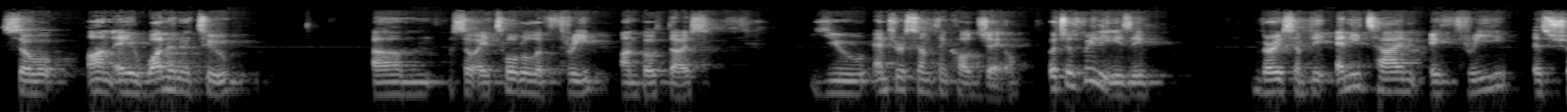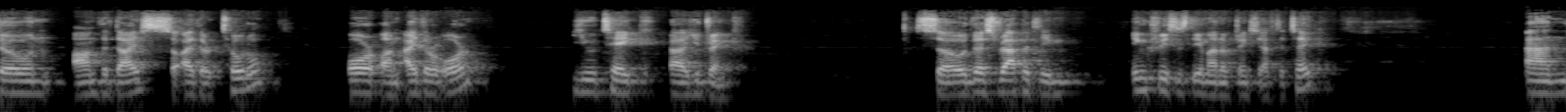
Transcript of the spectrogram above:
So on a one and a two, um, so a total of three on both dice, you enter something called jail, which is really easy. Very simply, anytime a three is shown on the dice, so either total or on either or, you take uh, you drink. So this rapidly increases the amount of drinks you have to take. And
